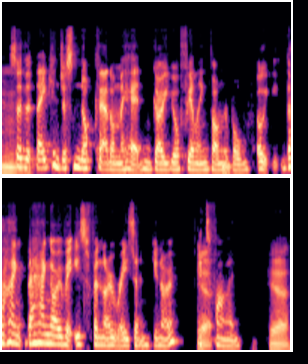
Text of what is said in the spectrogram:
Mm. So that they can just knock that on the head and go, "You're feeling vulnerable. Oh, the hang- the hangover is for no reason. You know, it's yeah. fine." Yeah,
